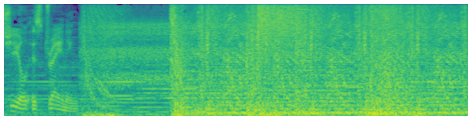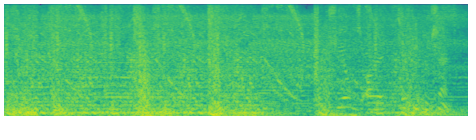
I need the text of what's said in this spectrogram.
Shield is draining. Shields are at 50%.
